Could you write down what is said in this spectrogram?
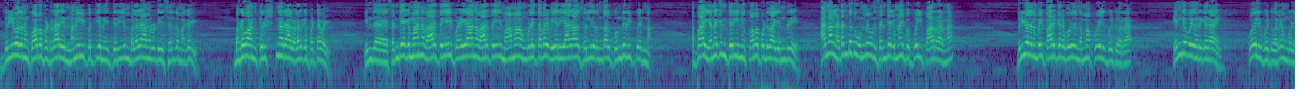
துரியோதனம் கோபப்படுறார் என் மனைவி பற்றி எனக்கு தெரியும் பலராமருடைய செல்வ மகள். பகவான் கிருஷ்ணரால் வளர்க்கப்பட்டவள். இந்த சந்தேகமான வார்த்தையை பிழையான வார்த்தையை மாமா உங்களை தவிர வேறு யாராவது சொல்லியிருந்தால் கொண்டிருப்பேன்னா அப்பா எனக்கும் தெரியும் நீ கோபப்படுவாய் என்று. ஆனால் நடந்தது உண்மை உனக்கு சந்தேகம்னா இப்ப போய் பாடுறாருனா துரியோதனம் போய் பார்க்கிற பொழுது அந்த அம்மா கோயிலுக்கு போயிட்டு வர்றா. எங்க போய் வருகிறாய்? கோயிலுக்கு போயிட்டு வர்றேன் உங்கள்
